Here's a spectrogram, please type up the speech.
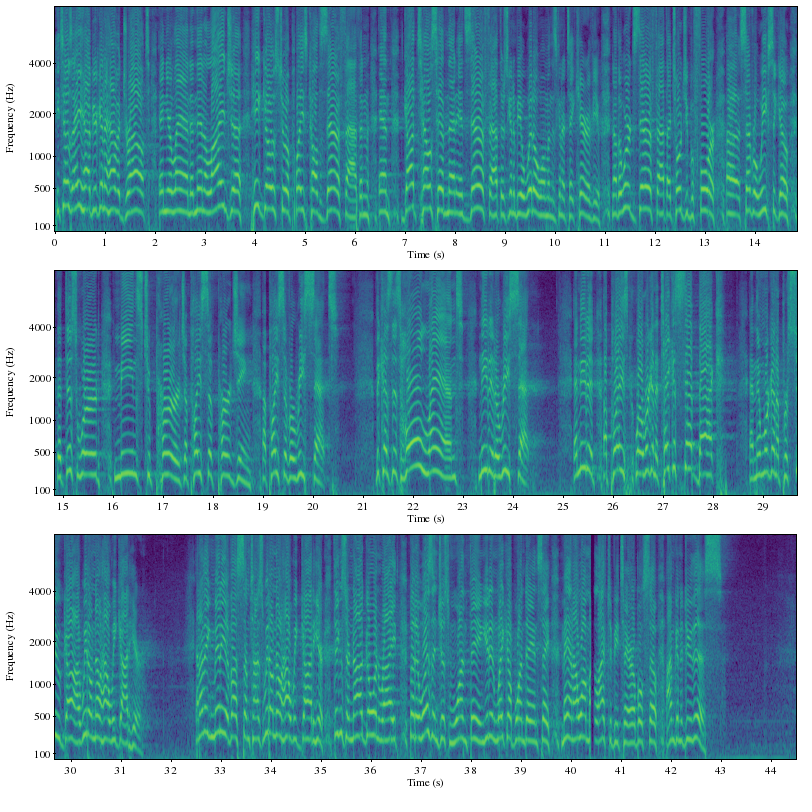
he tells Ahab, You're going to have a drought in your land. And then Elijah, he goes to a place called Zarephath. And, and God tells him that in Zarephath, there's going to be a widow woman that's going to take care of you. Now, the word Zarephath, I told you before uh, several weeks ago that this word means to purge, a place of purging, a place of a reset. Because this whole land needed a reset. It needed a place where we're going to take a step back and then we're going to pursue God. We don't know how we got here. And I think many of us sometimes, we don't know how we got here. Things are not going right, but it wasn't just one thing. You didn't wake up one day and say, Man, I want my life to be terrible, so I'm going to do this.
